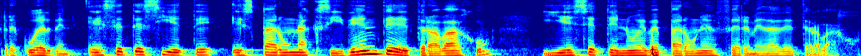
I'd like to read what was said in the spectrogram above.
Recuerden, ST7 es para un accidente de trabajo y ST9 para una enfermedad de trabajo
